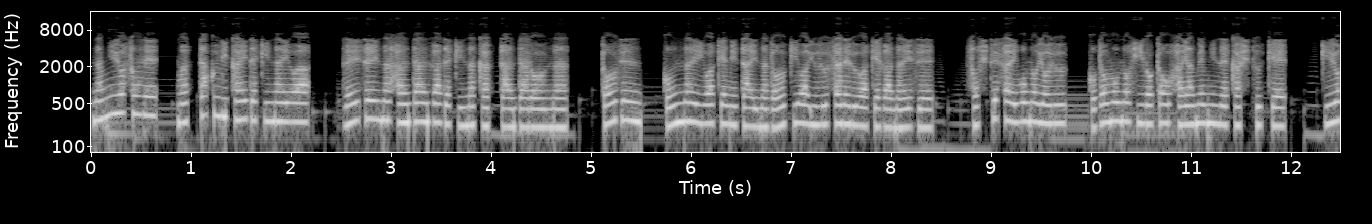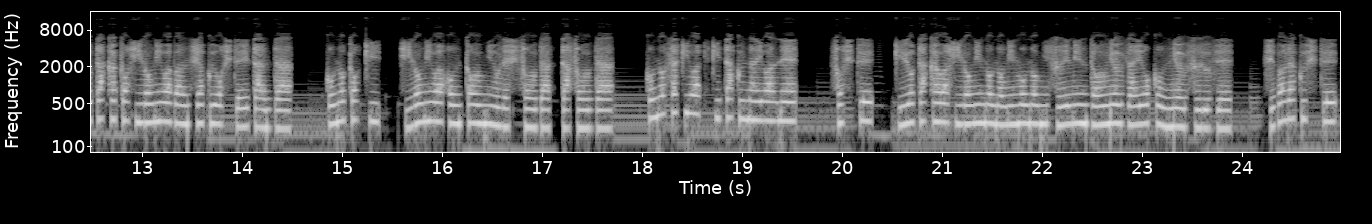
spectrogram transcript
何よそれ、全く理解できないわ。冷静な判断ができなかったんだろうな。当然、こんな言い訳みたいな動機は許されるわけがないぜ。そして最後の夜、子供のヒロトを早めに寝かしつけ、清高とヒロミは晩酌をしていたんだ。この時、ヒロミは本当に嬉しそうだったそうだ。この先は聞きたくないわね。そして、清高はヒロミの飲み物に睡眠導入剤を混入するぜ。しばらくして、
